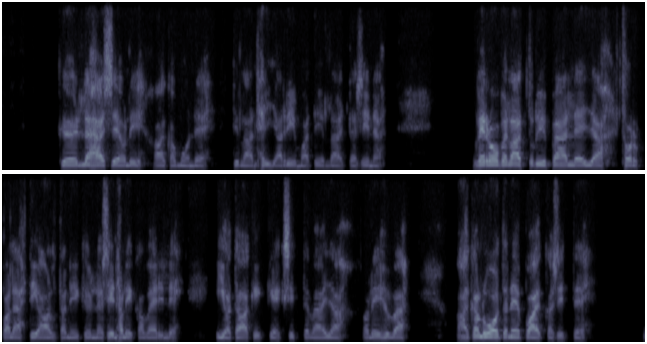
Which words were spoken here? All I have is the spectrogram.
kyllähän se oli aika monen tilanne Jari Matilla, että siinä verovelat tuli päälle ja torppa lähti alta, niin kyllä siinä oli kaverille jotakin keksittävää ja oli hyvä, aika luontainen paikka sitten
